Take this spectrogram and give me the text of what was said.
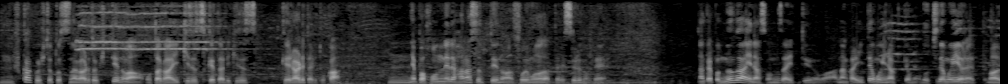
うん、深く人と繋がる時っていうのは、お互い傷つけたり傷つけられたりとか、うん、やっぱ本音で話すっていうのはそういうものだったりするので、なんかやっぱ無害な存在っていうのは、なんかいてもいなくてもどっちでもいいよねって、まあ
